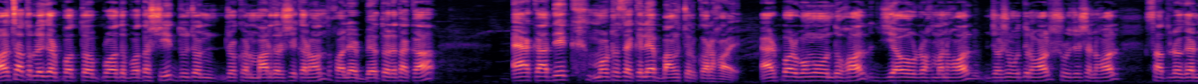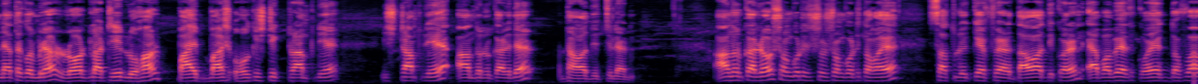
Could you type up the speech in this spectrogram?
হল ছাত্রলীগের পদ- পদপ্রত্যাশী দুজন যখন মারধর শিকার হন, হলের ভেতরে থাকা একাধিক মোটরসাইকেলে বাংচুর করা হয়। এরপর বঙ্গবন্ধু হল, জিয়াউর রহমান হল, জসীমউদ্দিন হল সূর্য সেন হল, ছাত্রলীগের নেতাকর্মীরা রড, লাঠি, লোহার, পাইপ বাস হকি স্টিক ট্রাম্প নিয়ে স্টাম্প নিয়ে আন্দোলনকারীদের ধাওয়া দিচ্ছিলেন। আন্দোলনকারীরাও সংগঠিত সুসংগঠিত হয়ে ছাত্রলীগকে ফের দাওয়া করেন। এভাবে কয়েক দফা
